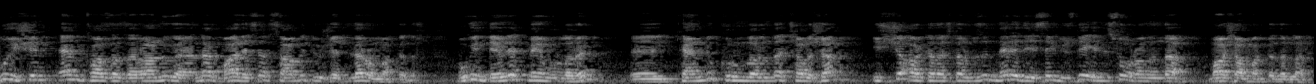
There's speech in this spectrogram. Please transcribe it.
bu işin en fazla zararını görenler maalesef sabit ücretliler olmaktadır. Bugün devlet memurları e, kendi kurumlarında çalışan işçi arkadaşlarımızın neredeyse %50'si oranında maaş almaktadırlar.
